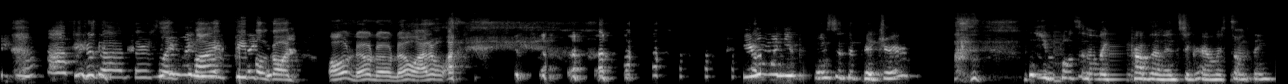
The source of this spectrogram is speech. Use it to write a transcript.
after that, there's like five people going, "Oh no, no, no! I don't want." Even when you posted the picture, you posted it like probably on Instagram or something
